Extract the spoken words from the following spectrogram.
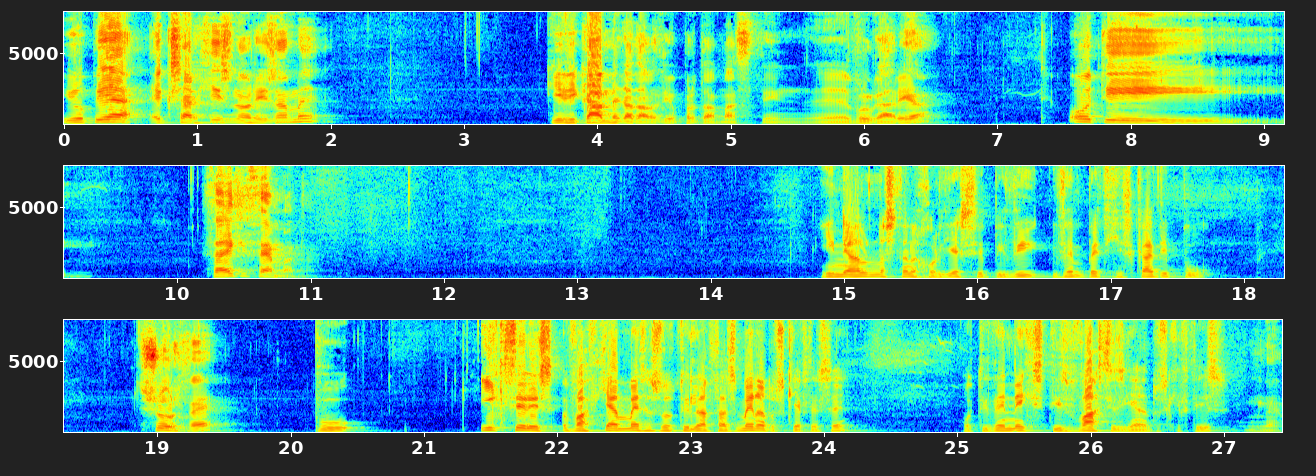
η οποία εξ αρχής γνωρίζαμε και ειδικά μετά τα δύο πρώτα μας στην ε, Βουλγαρία ότι θα έχει θέματα. Είναι άλλο να στεναχωριέσαι επειδή δεν πέτυχες κάτι που σου ήρθε. που ήξερες βαθιά μέσα στο ότι λανθασμένα το σκέφτεσαι ότι δεν έχεις τις βάσεις για να το σκεφτείς. Ναι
